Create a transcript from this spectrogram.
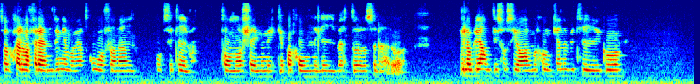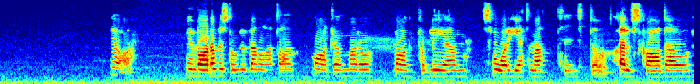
Så själva förändringen var ju att gå från en positiv tonårstjej med mycket passion i livet och sådär och till att bli antisocial med sjunkande betyg och ja, min vardag bestod bland annat av mardrömmar och magproblem, svårigheter med aptit och självskada och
